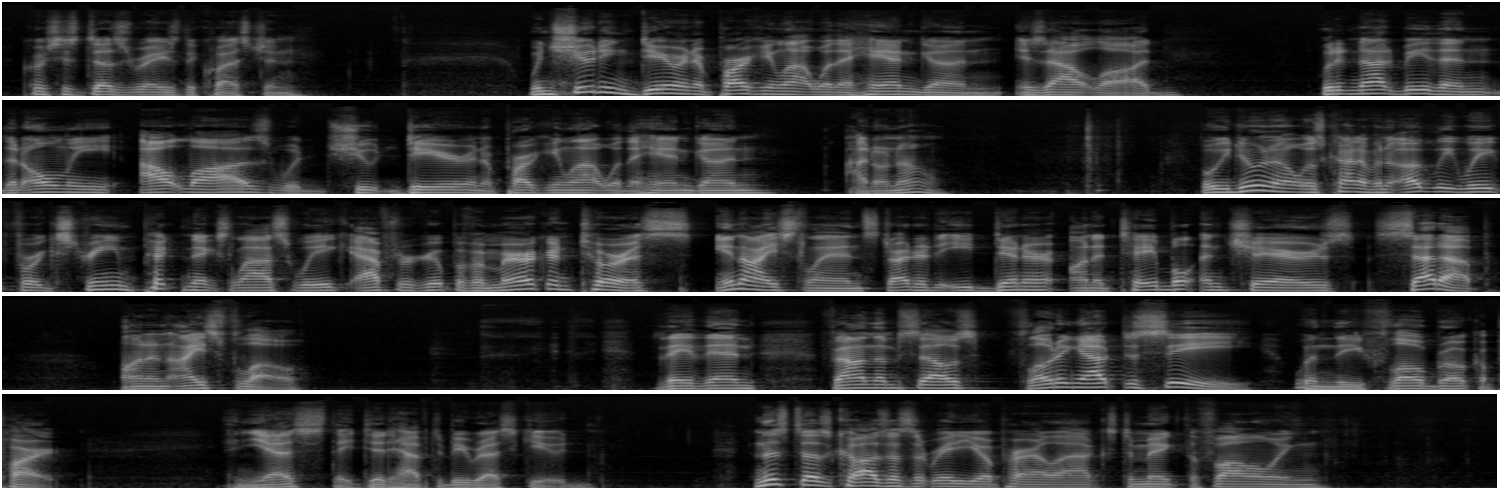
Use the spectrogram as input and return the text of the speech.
Of course, this does raise the question when shooting deer in a parking lot with a handgun is outlawed, would it not be then that only outlaws would shoot deer in a parking lot with a handgun? I don't know. But we do know it was kind of an ugly week for extreme picnics last week after a group of American tourists in Iceland started to eat dinner on a table and chairs set up on an ice floe. they then found themselves floating out to sea when the floe broke apart. And yes, they did have to be rescued. And this does cause us at Radio Parallax to make the following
